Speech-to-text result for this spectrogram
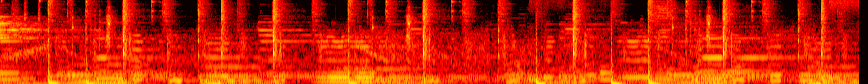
Thank you.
